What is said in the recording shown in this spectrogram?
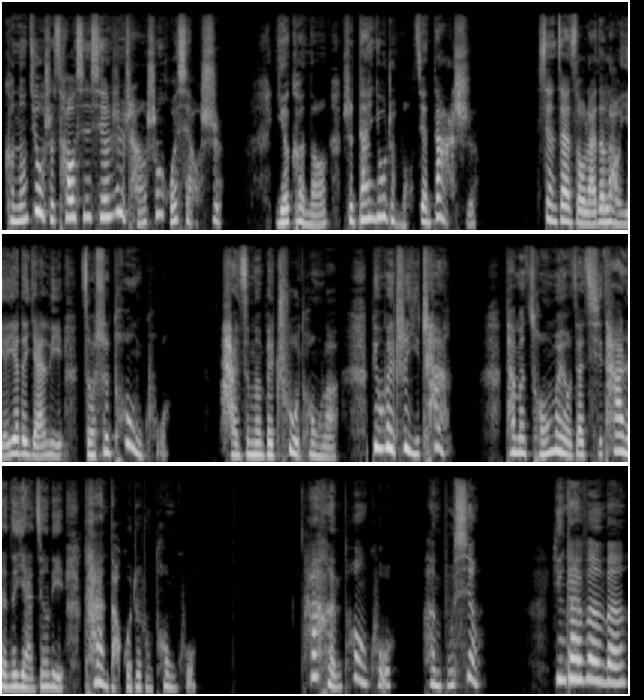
可能就是操心些日常生活小事，也可能是担忧着某件大事。现在走来的老爷爷的眼里则是痛苦。孩子们被触痛了，并为之一颤。他们从没有在其他人的眼睛里看到过这种痛苦。他很痛苦，很不幸。应该问问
